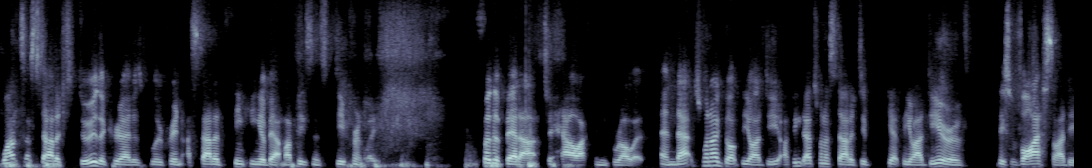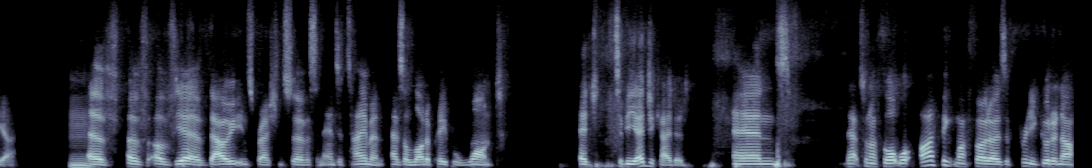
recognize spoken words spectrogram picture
once I started to do the creators blueprint, I started thinking about my business differently for the better to how I can grow it. And that's when I got the idea. I think that's when I started to get the idea of this vice idea mm. of, of, of, yeah, value, inspiration, service, and entertainment, as a lot of people want edu- to be educated. And that's when I thought, well, I think my photos are pretty good enough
